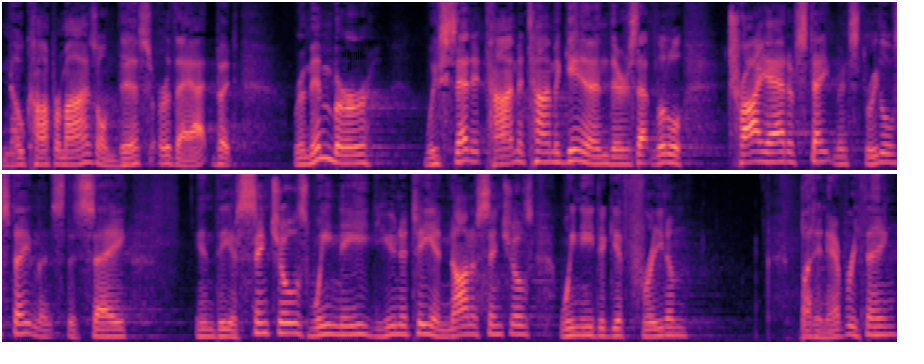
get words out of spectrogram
No compromise on this or that. But remember, we've said it time and time again. There's that little triad of statements, three little statements that say, in the essentials, we need unity. In non essentials, we need to give freedom. But in everything,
